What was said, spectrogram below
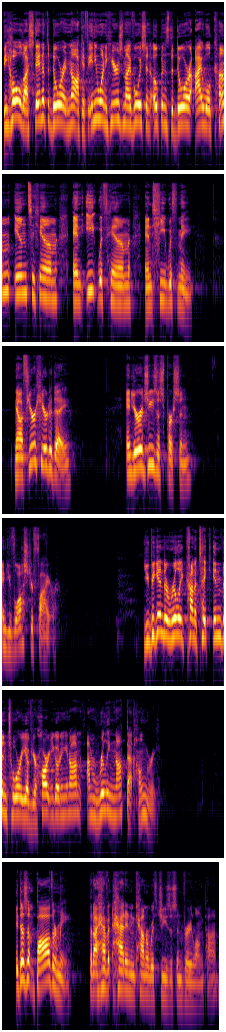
Behold, I stand at the door and knock. If anyone hears my voice and opens the door, I will come in to him and eat with him, and he with me. Now, if you're here today and you're a Jesus person and you've lost your fire, you begin to really kind of take inventory of your heart. You go, you know, I'm, I'm really not that hungry. It doesn't bother me that I haven't had an encounter with Jesus in a very long time.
